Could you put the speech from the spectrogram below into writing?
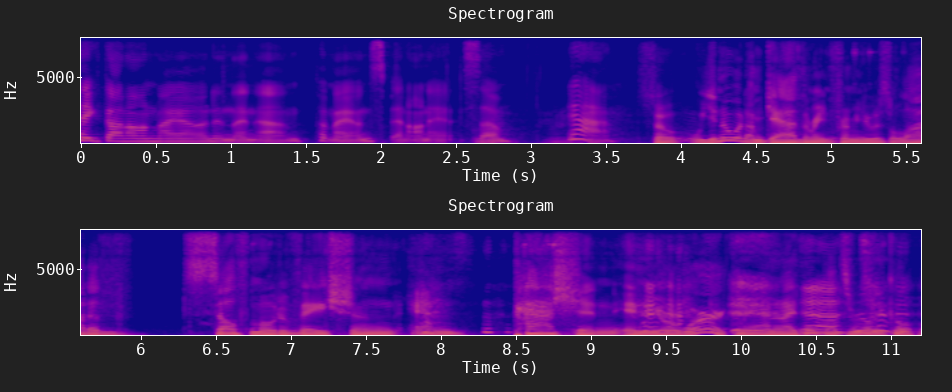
take that on my own and then um, put my own spin on it. So yeah, So you know what I'm gathering from you is a lot of self motivation and passion in your work, man, and I think Yeah. that's really cool.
